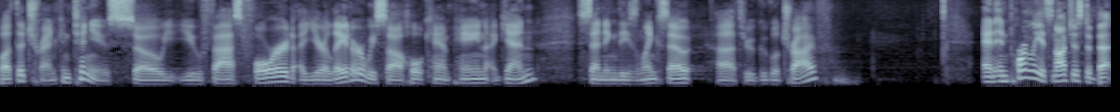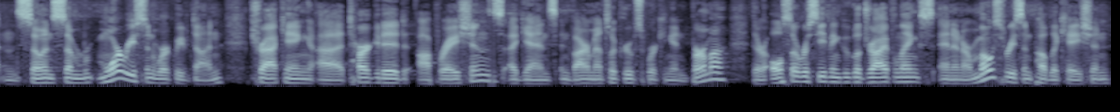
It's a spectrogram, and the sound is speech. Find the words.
but the trend continues. So you fast forward a year later, we saw a whole campaign again sending these links out uh, through Google Drive. And importantly, it's not just Tibetans. So, in some more recent work we've done, tracking uh, targeted operations against environmental groups working in Burma, they're also receiving Google Drive links. And in our most recent publication,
